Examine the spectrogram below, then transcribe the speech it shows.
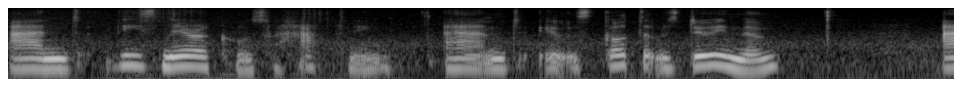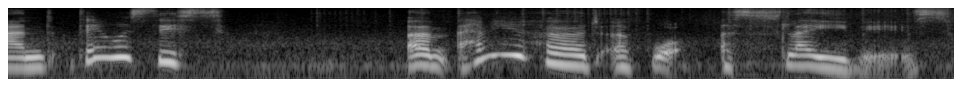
And these miracles were happening and it was God that was doing them. And there was this, um, have you heard of what a slave is?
